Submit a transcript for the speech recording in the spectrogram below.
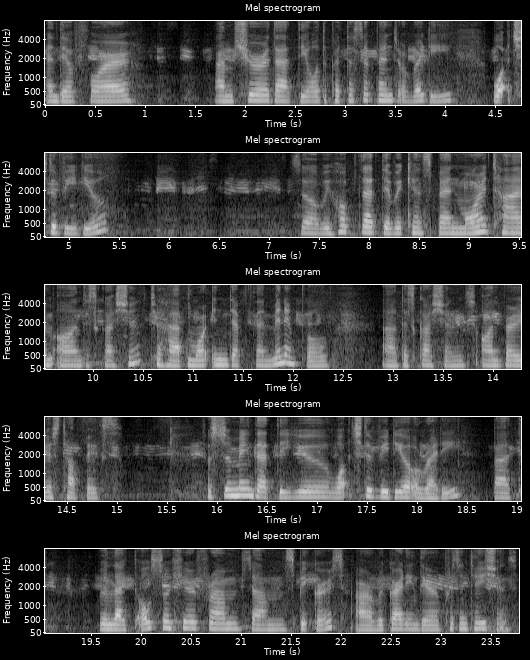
and therefore, I'm sure that the all the participants already watched the video so we hope that we can spend more time on discussion to have more in-depth and meaningful uh, discussions on various topics. So assuming that the, you watched the video already, but we'd like to also hear from some speakers uh, regarding their presentations.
